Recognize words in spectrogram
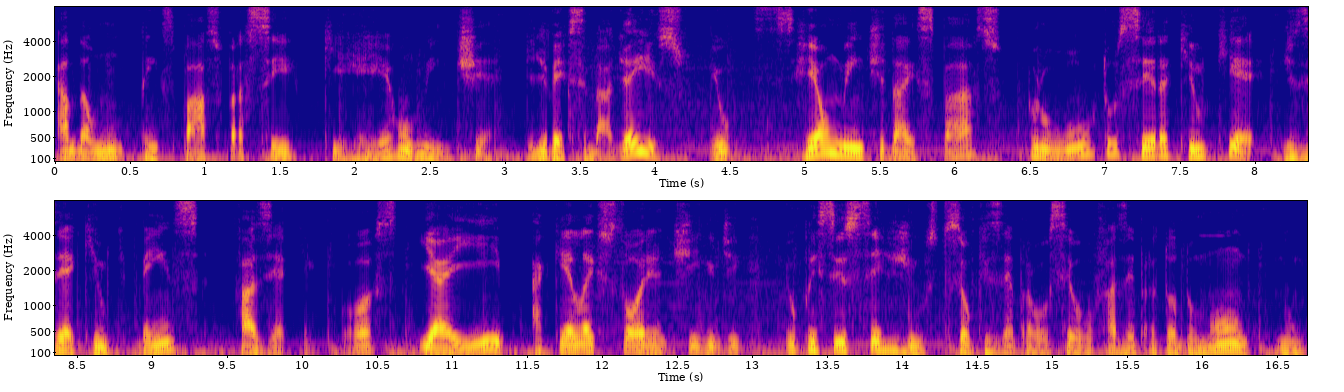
cada um tem espaço para ser que realmente é? E diversidade é isso. Eu realmente dar espaço para o outro ser aquilo que é, dizer aquilo que pensa, fazer aquilo que gosta. E aí, aquela história antiga de eu preciso ser justo. Se eu fizer para você, eu vou fazer para todo mundo. Não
